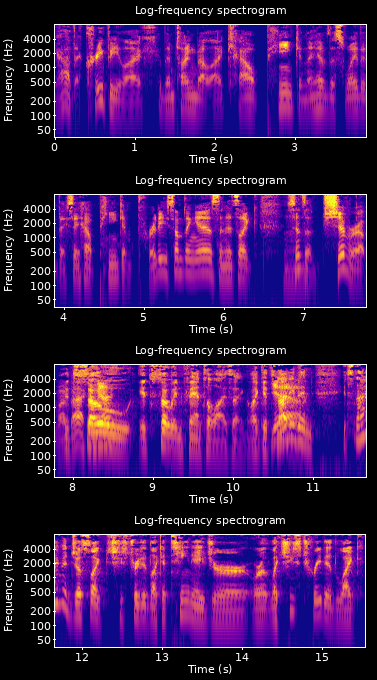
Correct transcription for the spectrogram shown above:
God, they're creepy. Like them talking about like how pink, and they have this way that they say how pink and pretty something is, and it's like sends a shiver up my Mm. It's back. so I mean, I- it's so infantilizing. Like it's not even it's not even just like she's treated like a teenager or like she's treated like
